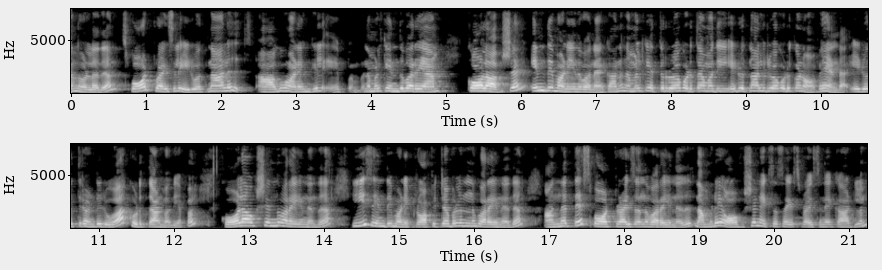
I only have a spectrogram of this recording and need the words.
എന്നുള്ളത് സ്പോട്ട് പ്രൈസിൽ എഴുപത്തിനാല് ആകുവാണെങ്കിൽ നമ്മൾക്ക് എന്ത് call option in the money എന്ന് പറയാം കാരണം നമ്മൾക്ക് എത്ര രൂപ കൊടുത്താൽ മതി? എഴുപത്തിനാല് രൂപ കൊടുക്കണോ? വേണ്ട. എഴുപത്തിരണ്ട് രൂപ കൊടുത്താൽ മതി. അപ്പം കോൾ ഓപ്ഷൻ എന്ന് പറയുന്നത് is in the money profitable എന്ന് പറയുന്നത് അന്നത്തെ സ്പോട്ട് പ്രൈസ് എന്ന് പറയുന്നത് നമ്മുടെ ഓപ്ഷൻ എക്സസൈസ് പ്രൈസിനെക്കാട്ടിലും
